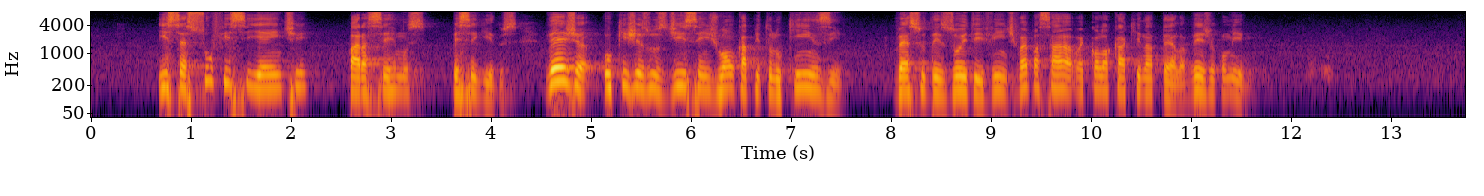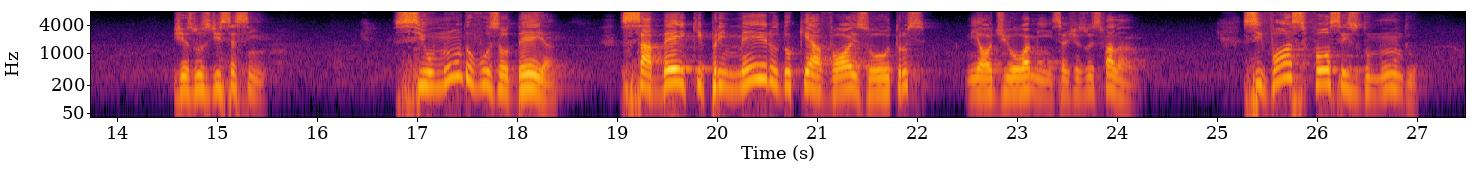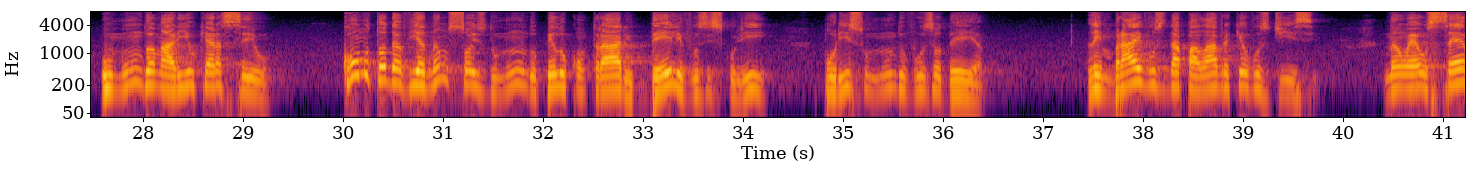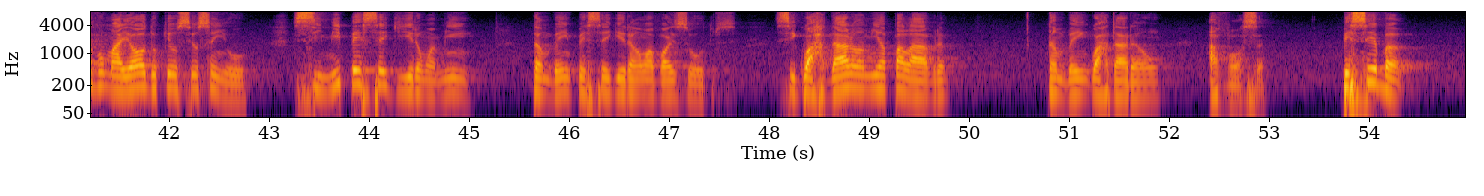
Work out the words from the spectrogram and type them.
Isso é suficiente para sermos perseguidos. Veja o que Jesus disse em João capítulo 15, verso 18 e 20. Vai passar, vai colocar aqui na tela. Veja comigo. Jesus disse assim: Se o mundo vos odeia, sabei que primeiro do que a vós outros me odiou a mim. Isso é Jesus falando. Se vós fosseis do mundo, o mundo amaria o que era seu. Como todavia não sois do mundo, pelo contrário, dele vos escolhi, por isso o mundo vos odeia. Lembrai-vos da palavra que eu vos disse: não é o servo maior do que o seu senhor. Se me perseguiram a mim, também perseguirão a vós outros. Se guardaram a minha palavra, também guardarão a vossa. Perceba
